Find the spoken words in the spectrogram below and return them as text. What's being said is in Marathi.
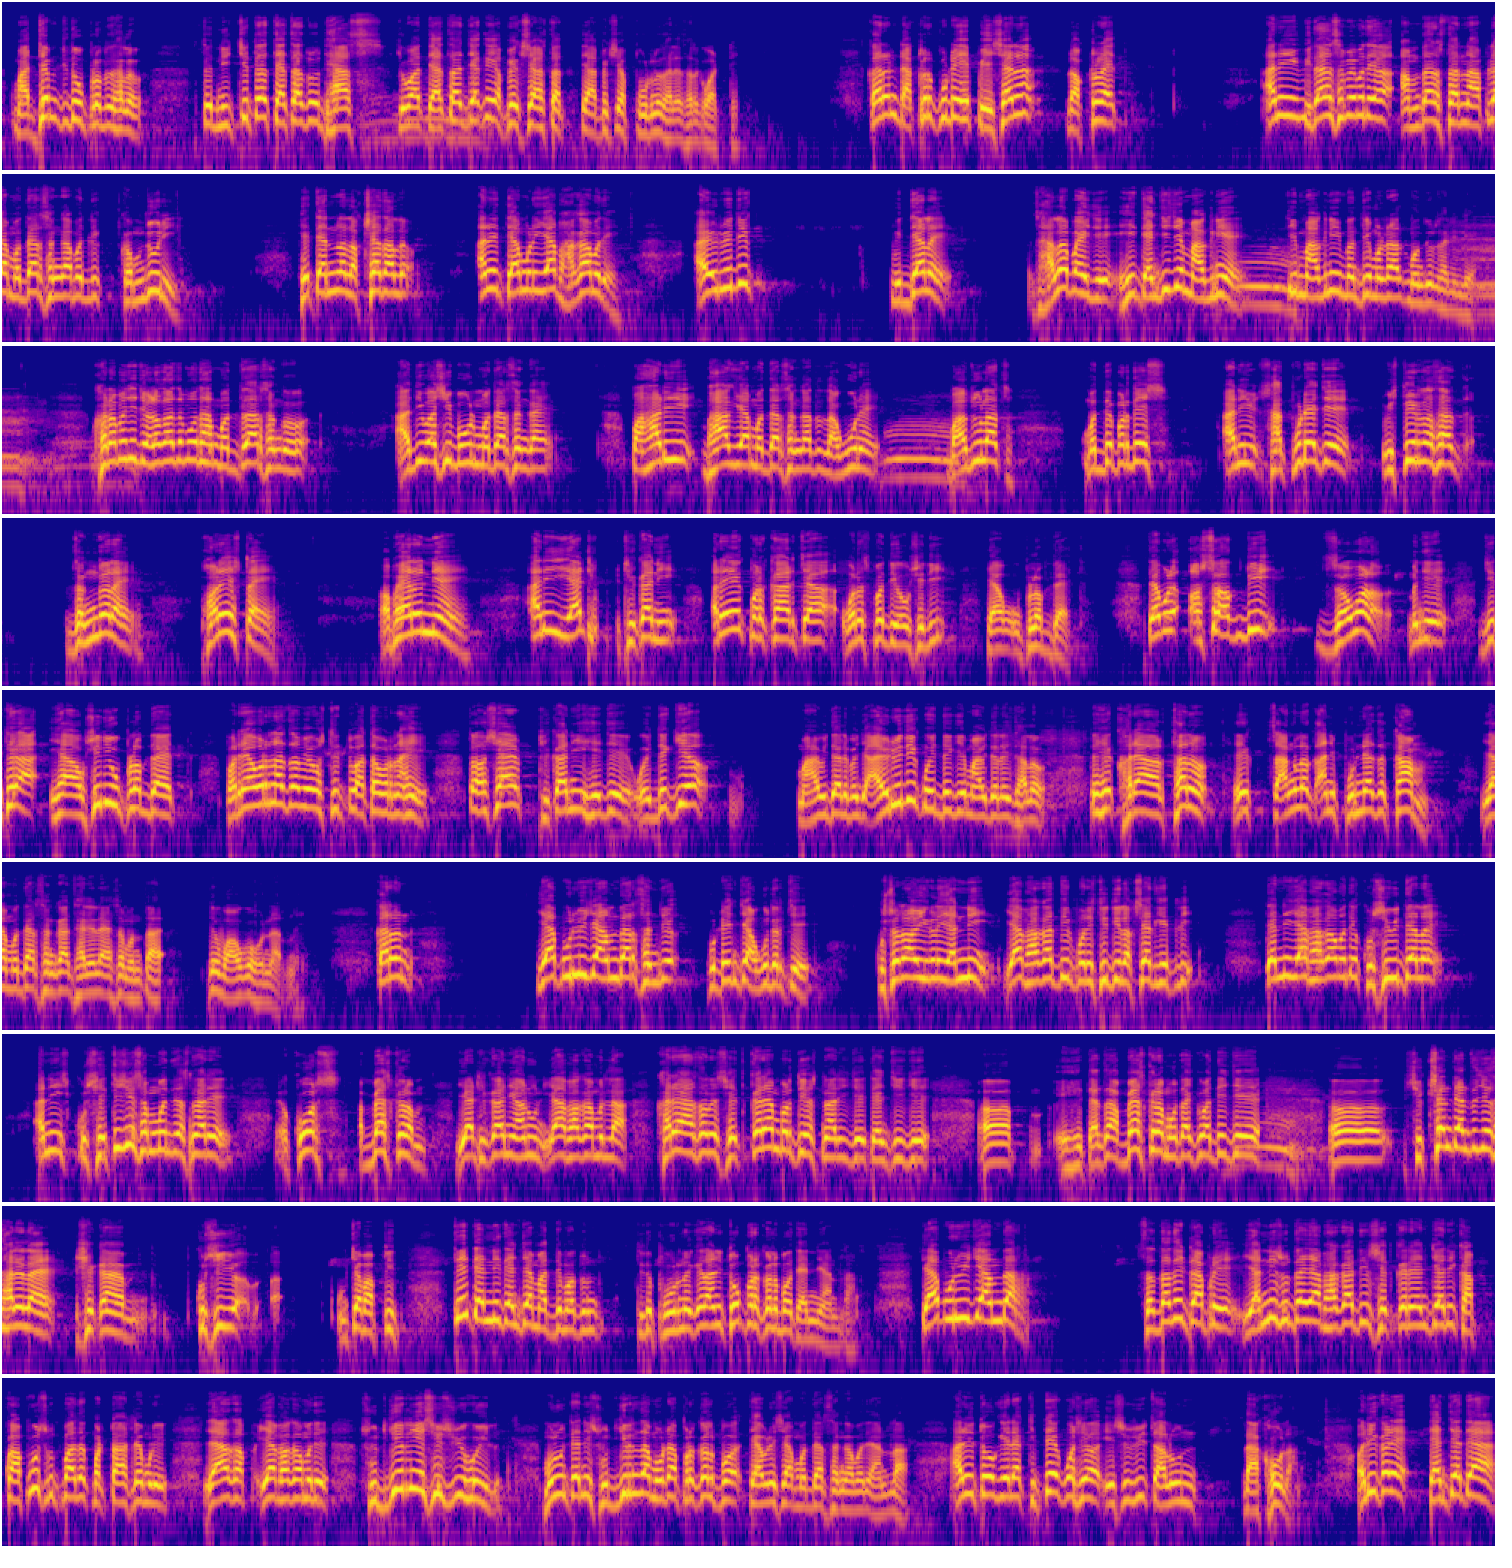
माध्यम तिथं उपलब्ध झालं तर निश्चितच त्याचा जो ध्यास किंवा त्याचा ज्या काही अपेक्षा असतात त्या अपेक्षा पूर्ण झाल्यासारखं वाटते कारण डॉक्टर कुठे? हे पेशानं डॉक्टर आहेत. आणि विधानसभेमध्ये आमदार असताना आपल्या मतदारसंघामधली कमजोरी हे त्यांना लक्षात आलं. आणि त्यामुळे या भागामध्ये आयुर्वेदिक विद्यालय झालं पाहिजे ही त्यांची जी मागणी आहे ती मागणी मंत्रिमंडळात मंजूर झालेली आहे. खरं म्हणजे जळगाव जमोद हा मतदारसंघ आदिवासी बहुल मतदारसंघ आहे. पहाडी भाग या मतदारसंघात लागून आहे बाजूलाच मध्य प्रदेश आणि सातपुड्याचे विस्तीर्ण असा जंगल आहे फॉरेस्ट आहे अभयारण्य आहे आणि या ठि ठिकाणी अनेक प्रकारच्या वनस्पती औषधी ह्या उपलब्ध आहेत. त्यामुळे असं अगदी जवळ म्हणजे जिथे ह्या औषधी उपलब्ध आहेत पर्यावरणाचं व्यवस्थित वातावरण आहे तर अशा ठिकाणी हे जे वैद्यकीय महाविद्यालय म्हणजे आयुर्वेदिक वैद्यकीय महाविद्यालय झालं. तर हे खऱ्या अर्थानं एक चांगलं आणि पुण्याचं काम या मतदारसंघात झालेलं आहे असं म्हणता ते वावगं होणार नाही. कारण यापूर्वीचे आमदार संजय कुटेंचे अगोदरचे कुशलराव इंगळे यांनी या भागातील परिस्थिती लक्षात घेतली. त्यांनी या भागामध्ये कृषी विद्यालय आणि शेतीशी संबंधित असणारे कोर्स अभ्यासक्रम या ठिकाणी आणून या भागामधला खऱ्या अर्थानं शेतकऱ्यांप्रती असणारी जे त्यांची जे हे त्यांचा अभ्यासक्रम होता किंवा ते जे शिक्षण त्यांचं जे झालेलं आहे शिका कृषी च्या बाबतीत ते त्यांनी त्यांच्या माध्यमातून तिथं पूर्ण केलं आणि तो प्रकल्प त्यांनी आणला. त्यापूर्वीचे आमदार सदादेव टापरे यांनीसुद्धा या भागातील शेतकऱ्यांची आणि काप कापूस उत्पादक पट्टा असल्यामुळे या गा या भागामध्ये सुदगिरणी यशस्वी होईल म्हणून त्यांनी सुदगिरणीचा मोठा प्रकल्प त्यावेळेस या मतदारसंघामध्ये आणला आणि तो गेल्या कित्येक वर्ष यशस्वी चालवून दाखवला. अलीकडे त्यांच्या त्या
